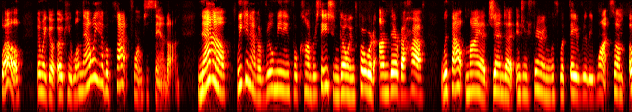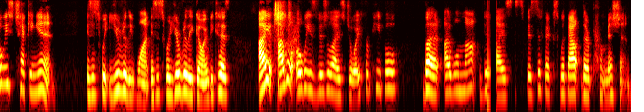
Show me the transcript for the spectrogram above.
12, then we go, okay, well, now we have a platform to stand on. Now we can have a real meaningful conversation going forward on their behalf without my agenda interfering with what they really want. So I'm always checking in. Is this what you really want? Is this where you're really going? Because I I will always visualize joy for people, but I will not visualize specifics without their permission.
